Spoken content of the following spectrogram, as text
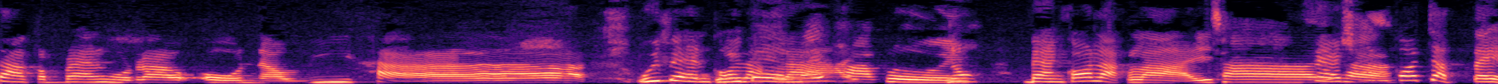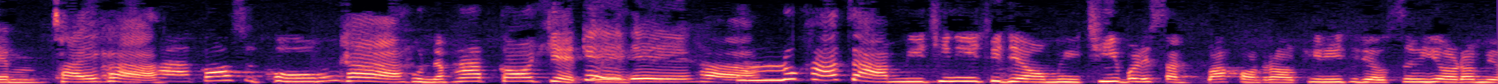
จากกับแบรนด์ของเราโอนาวีค่ะ อุ้ยแบรนด์ก็อุ๊ยหแบลารกนด์หลาไม่ยพักเลยเนาะแบรนด์ก็หลากหลายใช่แฟชั่ค่ะนก็จัดเต็มใช่ค่ะ ราคาก็สุดคุ้มค่ะ คุณภาพก็เกรดเกรดเอเอค่ะ คุณลูกค้าจ๋ามีที่นี่ที่เดียวมีที่บริษัทบัคของเราที่นี่ที่เดียวซื้อเยอะเรามี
